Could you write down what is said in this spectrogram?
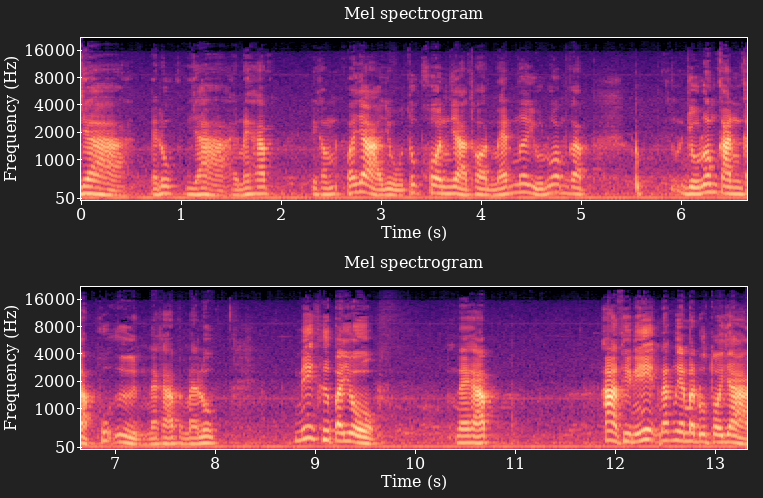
อย่าไอ้ลูกอย่าเห็นไหมครับ มีคำว่าอย่าอยู่ทุกคนอย่าถอดแมสเมื่ออยู่ร่วมกับ อยู่ร่วมกันกับผู้อื่นนะครับเห็นไหมลูกนี่คือประโยคนะครับอะทีนี้นักเรียนมาดูตัวอย่าง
